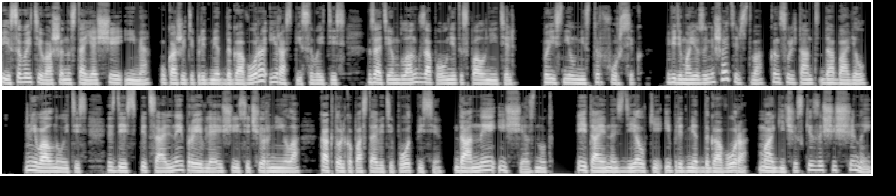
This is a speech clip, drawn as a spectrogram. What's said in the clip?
Вписывайте ваше настоящее имя, укажите предмет договора и расписывайтесь. Затем бланк заполнит исполнитель», — пояснил мистер Фурсик. Видя мое замешательство, консультант добавил. Не волнуйтесь, здесь специальные проявляющиеся чернила. Как только поставите подписи, данные исчезнут. И тайна сделки, и предмет договора магически защищены.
